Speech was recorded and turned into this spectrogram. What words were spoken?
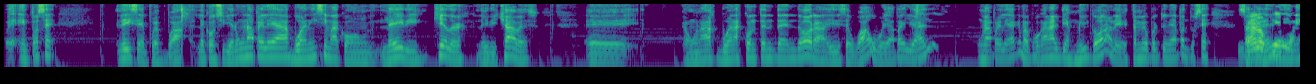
Pues, entonces, dice, pues le consiguieron una pelea buenísima con Lady Killer, Lady Chávez, eh, unas buenas contendedoras y dice, wow, voy a pelear una pelea que me puedo ganar 10 mil dólares. Esta es mi oportunidad para entonces gana o pierda,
